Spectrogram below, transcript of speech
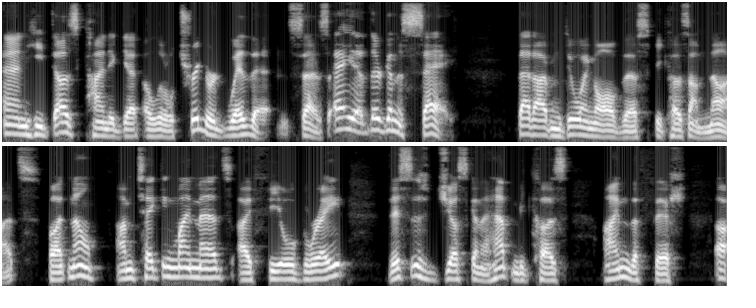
And he does kind of get a little triggered with it and says, Hey, they're going to say that I'm doing all this because I'm nuts. But no, I'm taking my meds. I feel great. This is just going to happen because I'm the fish, uh,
